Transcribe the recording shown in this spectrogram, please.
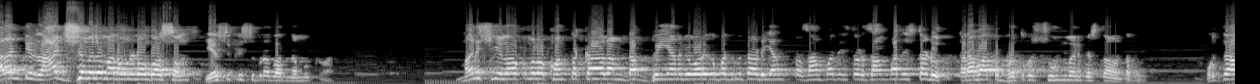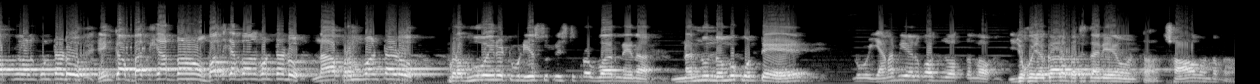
అలాంటి రాజ్యములో మనం ఉండడం కోసం యేసుక్రీస్తు ప్రభువారిని నమ్ముకోవాలి. మనిషి ఈ లోకంలో కొంతకాలం డెబ్బై ఎనభై వరకు బతుకుతాడు. ఎంత సంపాదిస్తాడు సంపాదిస్తాడు. తర్వాత బ్రతుకు శూన్యం అనిపిస్తూ ఉంటుంది. వృద్ధాప్యం అనుకుంటాడు ఇంకా బతికేద్దాం బతికేద్దాం అనుకుంటాడు. నా ప్రభు అంటాడు ప్రభు అయినటువంటి యేసుక్రీస్తు ప్రభు వారు నేను నన్ను నమ్ముకుంటే నువ్వు ఎనభై ఏళ్ళ కోసం చూస్తున్నావు. యుగ యుగాలు బతుకుతానే ఉంటావు చావు ఉండదు.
